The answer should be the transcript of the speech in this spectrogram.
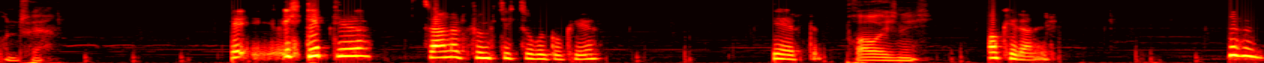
Unfair. Ich, ich gebe dir 250 zurück, okay? Die Hälfte. Brauche ich nicht. Okay, dann nicht.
